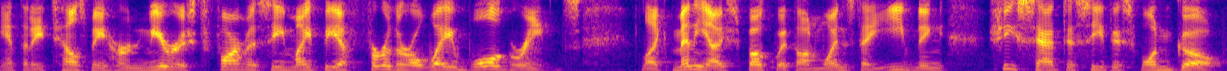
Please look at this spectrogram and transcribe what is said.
Anthony tells me her nearest pharmacy might be a further away Walgreens. Like many I spoke with on Wednesday evening, she's sad to see this one go.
